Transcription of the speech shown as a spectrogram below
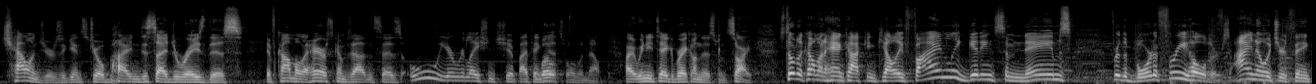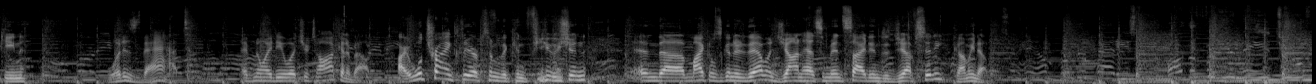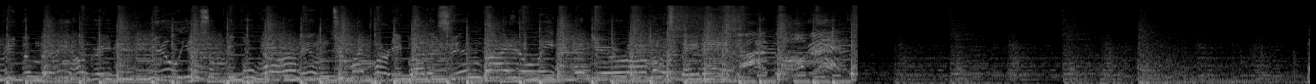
challengers against Joe Biden decide to raise this. If Kamala Harris comes out and says, "Oh, your relationship," I think well, that's one would know. All right, we need to take a break on this one. Sorry. Still to come on Hancock and Kelley. Finally, getting some names for the board of freeholders. I know what you're thinking. What is that? I have no idea what you're talking about. All right, we'll try and clear up some of the confusion, and uh, Michael's going to do that when John has some insight into Jeff City coming up.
